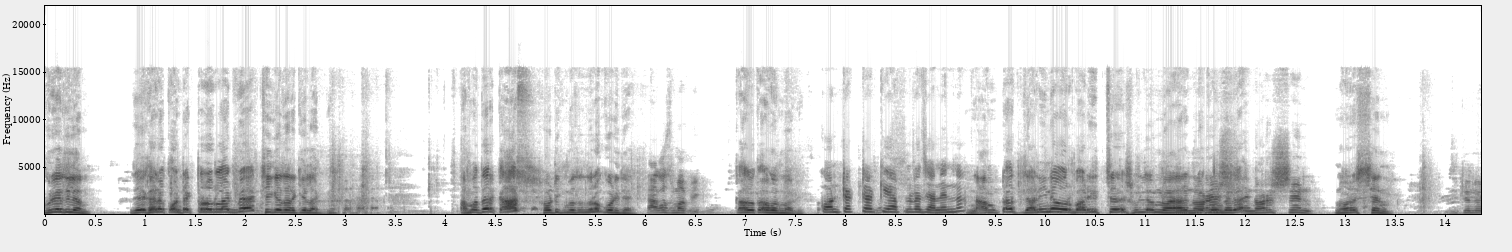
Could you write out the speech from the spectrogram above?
ঘুরে দিলাম, যে এখানে কন্ট্রাক্টর লাগবে, ঠিকাদারকে লাগবে। আমাদের কাজ সঠিক মতন যেন করে দেয়। কাগজ মাফিক। কাগজ কাগজ মাফিক। কন্ট্রাক্টর কি আপনারা জানেন না? নামটা জানি না ওর বাড়ি ইচ্ছে শুনলাম নয়ার কোন জায়গায় নরেশ সেন। নরেশ সেন। জিতেন্দ্র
